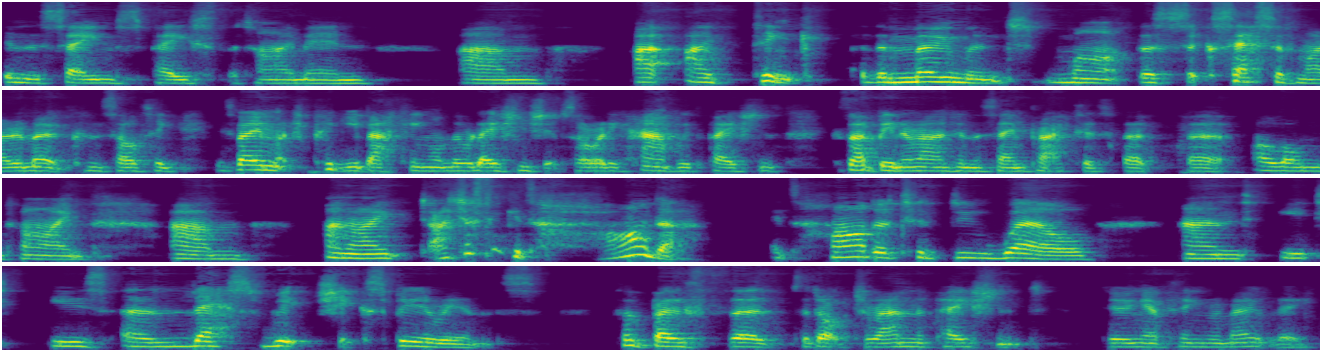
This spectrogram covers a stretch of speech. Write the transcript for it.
in the same space that I'm in. Um, I, I, think at the moment, Mark, the success of my remote consulting is very much piggybacking on the relationships I already have with patients because I've been around in the same practice for, for a long time. Um, and I, I just think it's harder. It's harder to do well, and it is a less rich experience for both the, the doctor and the patient doing everything remotely.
